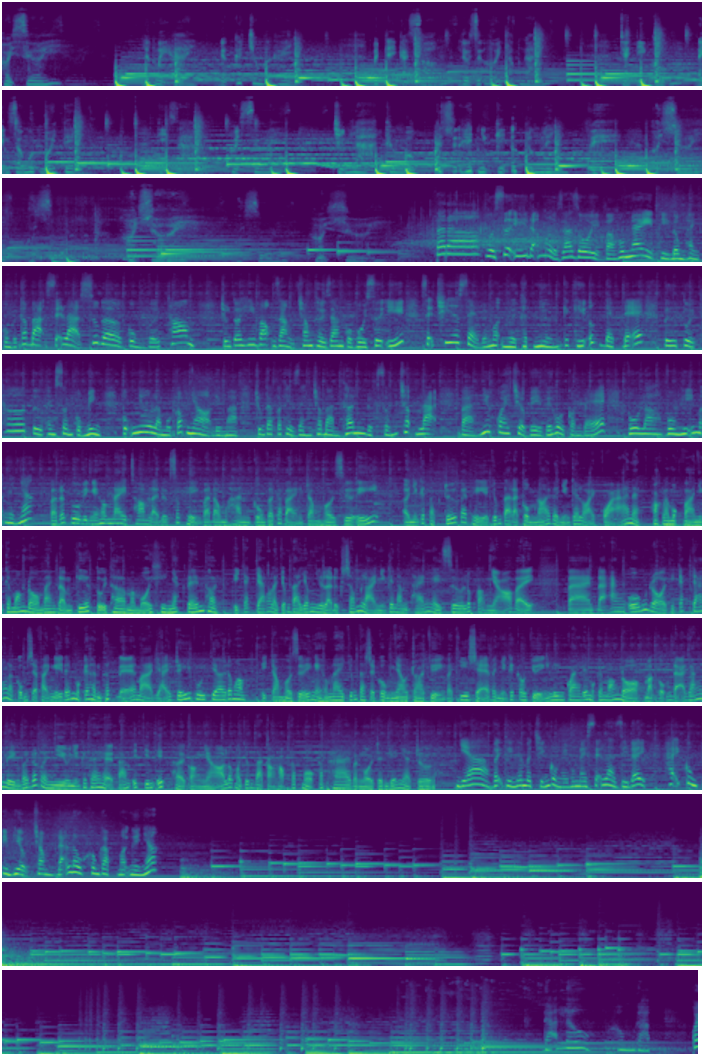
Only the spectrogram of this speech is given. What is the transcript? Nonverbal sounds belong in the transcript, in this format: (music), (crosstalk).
Hồi xưa ấy, Lớp 12 được cất trong bức hình. Bên đây cả xóm lưu giữ hồi tóc ngắn. Trái tim cũ đánh dấu một mối tình. Thì ra, hồi xưa ấy, Chính là thư mục cất giữ hết những ký ức lung linh Về hồi xưa ấy. Hồi xưa ấy, Hồi xưa ấy. Ta-da! Hồi xưa ý đã mở ra rồi và hôm nay thì đồng hành cùng với các bạn sẽ là Sugar cùng với Tom. Chúng tôi hy vọng rằng trong thời gian của hồi xưa ý sẽ chia sẻ với mọi người thật nhiều những cái ký ức đẹp đẽ từ tuổi thơ, từ thanh xuân của mình cũng như là một góc nhỏ để mà chúng ta có thể dành cho bản thân được sống chậm lại và như quay trở về với hồi còn bé, vô lo, vô nghĩ mọi người nhé. Và rất vui vì ngày hôm nay Tom lại được xuất hiện và đồng hành cùng với các bạn trong hồi xưa Ý. Ở những cái tập trước á, thì chúng ta đã cùng nói về những cái loại quả nè, hoặc là một vài những cái món đồ mang đậm ký ức tuổi thơ mà mỗi khi nhắc đến thôi thì chắc chắn là chúng ta giống như là được sống lại những cái năm tháng ngày xưa lúc còn nhỏ vậy và đã ăn uống rồi thì chắc chắn là cũng sẽ phải nghĩ đến một cái hình thức để mà giải trí vui chơi đúng không thì trong hồi xưa ý ngày hôm nay chúng ta sẽ cùng nhau trò chuyện và chia sẻ về những cái câu chuyện liên quan đến một cái món đồ mà cũng đã gắn liền với rất là nhiều những cái thế hệ 8x 9x thời còn nhỏ lúc mà chúng ta còn học cấp 1, cấp 2 và ngồi trên ghế nhà trường Yeah, vậy thì nhân vật chính của ngày hôm nay sẽ là gì đây? Hãy cùng tìm hiểu trong đã lâu không gặp mọi người nhé.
